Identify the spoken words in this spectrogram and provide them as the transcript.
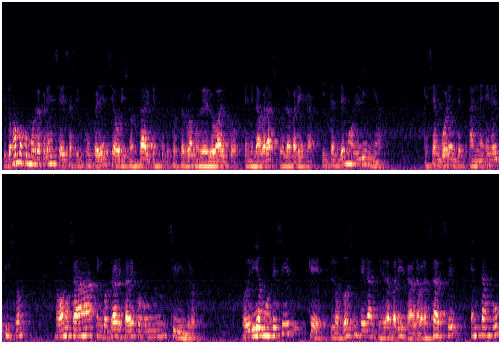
Si tomamos como referencia esa circunferencia horizontal que nosotros observamos desde lo alto en el abrazo de la pareja y tendemos líneas que sean coherentes en el piso, nos vamos a encontrar esta vez con un cilindro. Podríamos decir que los dos integrantes de la pareja al abrazarse en tango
